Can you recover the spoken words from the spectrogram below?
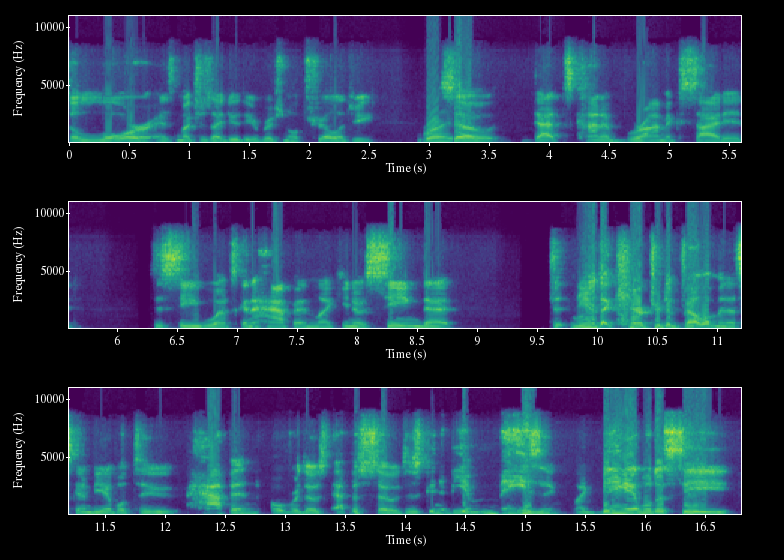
the lore as much as I do the original trilogy. Right. So that's kind of where I'm excited to see what's going to happen. Like you know, seeing that you know that character development that's going to be able to happen over those episodes is going to be amazing. Like being able to see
